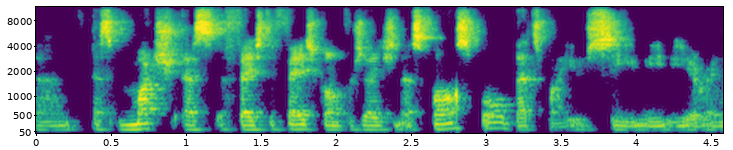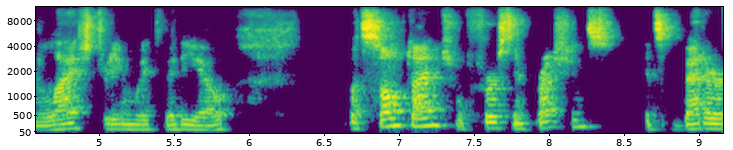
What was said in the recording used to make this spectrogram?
um, as much as a face-to-face -face conversation as possible. That's why you see me here in a live stream with video. But sometimes for first impressions, it's better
